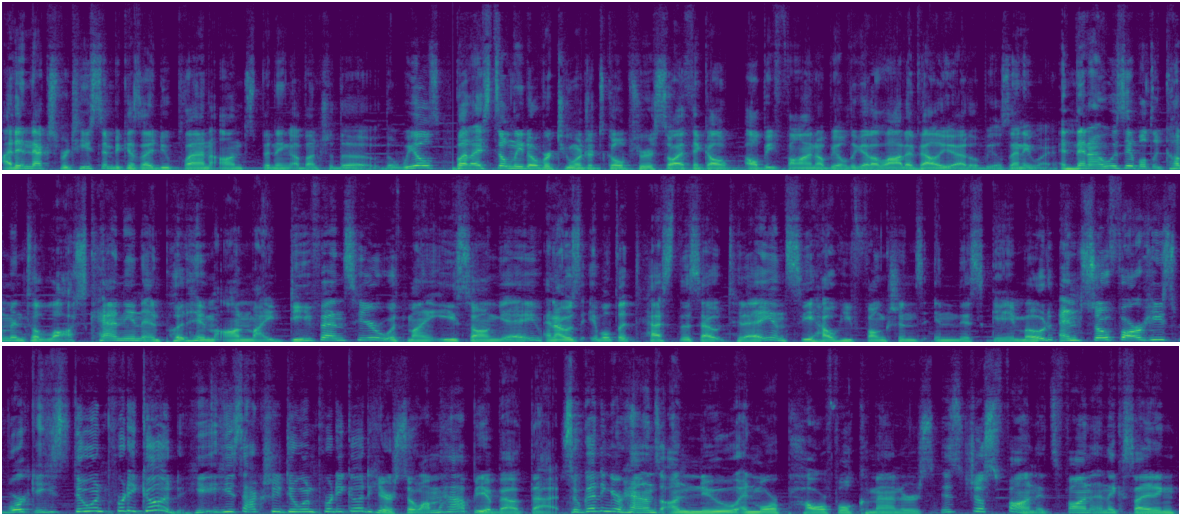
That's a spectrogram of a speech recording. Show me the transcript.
I didn't expertise him because I do plan on spinning a bunch of the the wheels but I still need over 200 sculptures so I think I'll I'll be fine. I'll be able to get a lot of value out of the wheels anyway. And then I was able to come into Lost Canyon and put him on my defense here with my Yi Seong-Gye and I was able to test this out today and see how he functions in this game mode. And so far he's working he's doing pretty good. He, he's actually doing pretty good here so I'm happy about that. So getting your hands on new and more powerful commanders is just fun. It's fun and exciting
